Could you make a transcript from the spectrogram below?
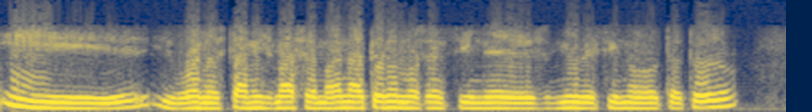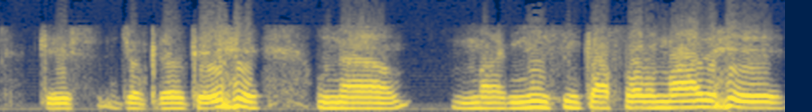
Y, y bueno, esta misma semana tenemos en cines Mi vecino Totoro, que es yo creo que una magnífica forma de,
